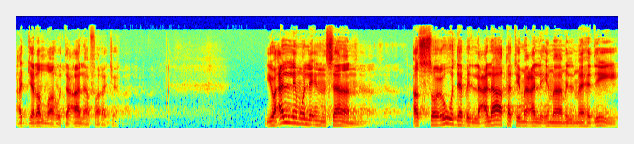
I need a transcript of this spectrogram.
عجل الله تعالى فرجه. يعلم الإنسان الصعود بالعلاقة مع الإمام المهدي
